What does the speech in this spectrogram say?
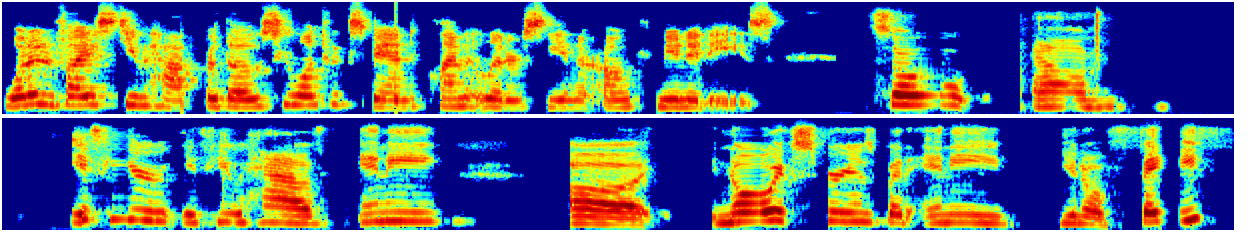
what advice do you have for those who want to expand climate literacy in their own communities? So, um, if you're if you have any uh, no experience but any you know faith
